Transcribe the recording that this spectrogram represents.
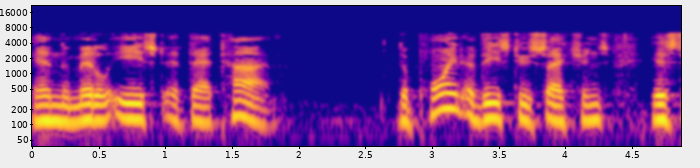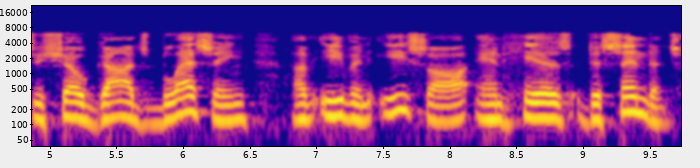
in the Middle East at that time. The point of these two sections is to show God's blessing of even Esau and his descendants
